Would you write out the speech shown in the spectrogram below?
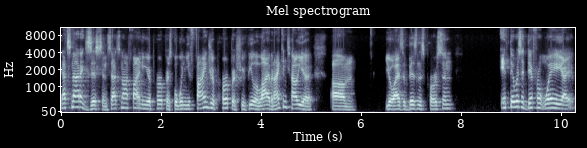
That's not existence. That's not finding your purpose. But when you find your purpose, you feel alive. And I can tell you, um, you know, as a business person, if there was a different way, I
